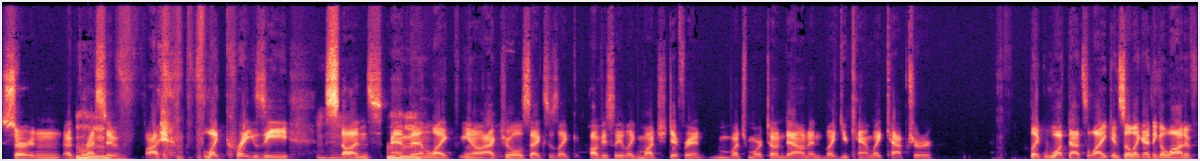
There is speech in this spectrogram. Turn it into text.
certain aggressive like crazy Mhm. stunts Mhm. and then like you know actual sex is like obviously like much different much more toned down and like you can't like capture like what that's like. And so like i think a lot of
